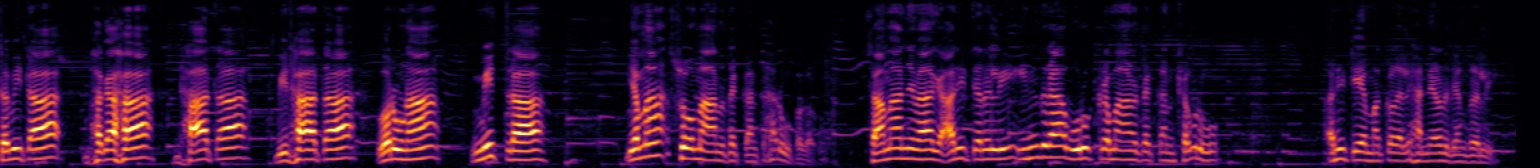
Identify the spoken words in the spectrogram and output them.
ಸವಿತಾ, ಭಗಃ, ಧಾತ, ವಿಧಾತ, ವರುಣ, ಮಿತ್ರ, ಯಮ, ಸೋಮ ಅನ್ನತಕ್ಕಂತಹ ರೂಪಗಳು. ಸಾಮಾನ್ಯವಾಗಿ ಆದಿತ್ಯರಲ್ಲಿ ಇಂದ್ರ, ಉರುಕ್ರಮ ಅನ್ನತಕ್ಕಂಥವರು ಆದಿತ್ಯ ಮಕ್ಕಳಲ್ಲಿ ಹನ್ನೆರಡು ಜನರಲ್ಲಿ.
